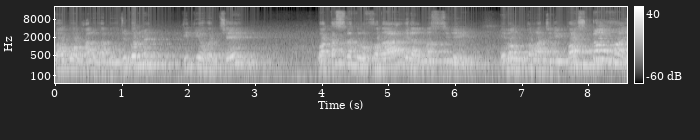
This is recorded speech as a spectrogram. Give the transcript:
তবুও ভালোভাবে উঁচু করবে। দ্বিতীয় হচ্ছে, ওয়া কাসরাতুল ইলাল মসজিদে। এবং তোমার যদি কষ্ট হয়,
